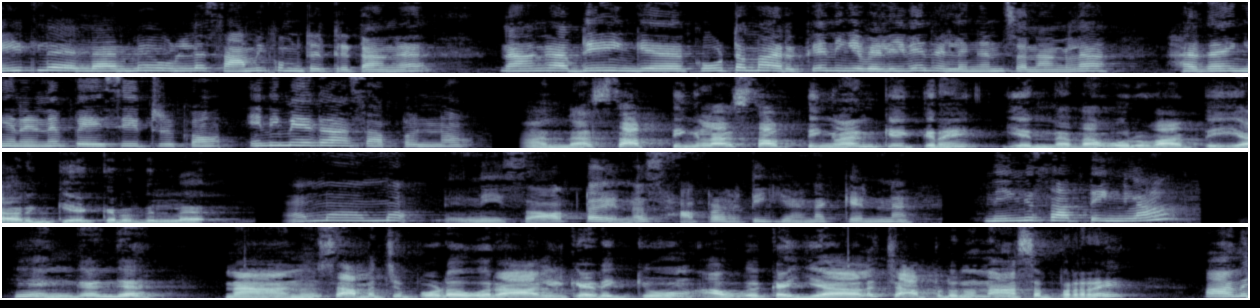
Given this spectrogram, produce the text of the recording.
வீட்டில் எல்லாருமே உள்ள சாமி கும்பிட்டுட்டு இருக்காங்க. நாங்க அப்படியே இங்க கூட்டமா இருக்கு. நீங்க வெளியவே நில்லுங்கன்னு சொன்னாங்களா? அதான் இங்க நின்று பேசிட்டு இருக்கோம் இனிமே தான் சாப்பிடணும். நான் தான் சாப்பிட்டீங்களா சாப்பிட்டீங்களான்னு கேட்குறேன் என்னதான் ஒரு வார்த்தை யாரும் கேட்கறது இல்ல ஆமா ஆமா. நீ சாப்பிட்டா என்ன? சாப்பிடாட்டி எனக்கு என்ன? நீங்க சாப்பிட்டீங்களா? எங்கங்க? நானும் சமைச்சு போட ஒரு ஆள் கிடைக்கும். அவங்க கையால சாப்பிடணும்னு ஆசைப்படுறேன். ஆனா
